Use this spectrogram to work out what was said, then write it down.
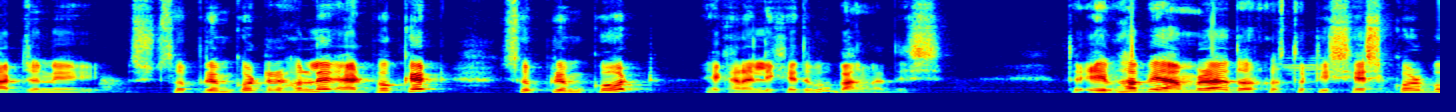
আর যদি সুপ্রিম কোর্টের হলে অ্যাডভোকেট, সুপ্রিম কোর্ট এখানে লিখে দেব বাংলাদেশ। তো এইভাবে আমরা দরখাস্তটি শেষ করব।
